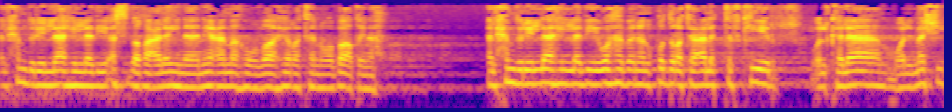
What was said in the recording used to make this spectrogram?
الحمد لله الذي أسبغ علينا نعمه ظاهرة وباطنة. الحمد لله الذي وهبنا القدرة على التفكير والكلام والمشي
